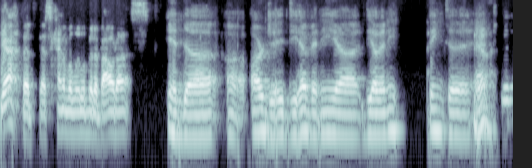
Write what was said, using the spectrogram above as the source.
Yeah, that, that's kind of a little bit about us. And uh, uh RJ, do you have any uh do you have anything to Yeah. add to?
